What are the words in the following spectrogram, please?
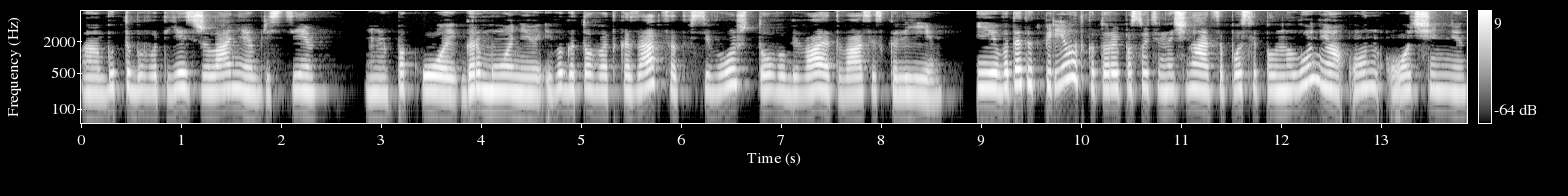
будто бы вот есть желание обрести покой, гармонию, и вы готовы отказаться от всего, что выбивает вас из колеи. И вот этот период, который по сути начинается после полнолуния, он очень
